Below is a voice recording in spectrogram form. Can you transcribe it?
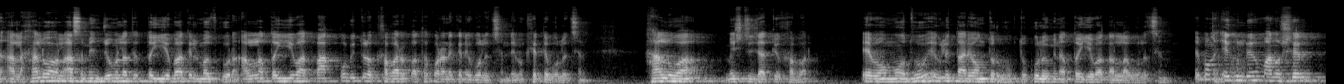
আল হালুয়া আল আসমিন জুমলাতে তৈবাতিল মজকুর। আল্লাহ তৈবাত পাক পবিত্র খাবার কথা কোরআন এখানে বলেছেন এবং খেতে বলেছেন। হালুয়া, মিষ্টি জাতীয় খাবার এবং মধু, এগুলি তারই অন্তর্ভুক্ত। কুলুমিনা তৈবাত আল্লাহ বলেছেন। এবং এগুলি মানুষের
